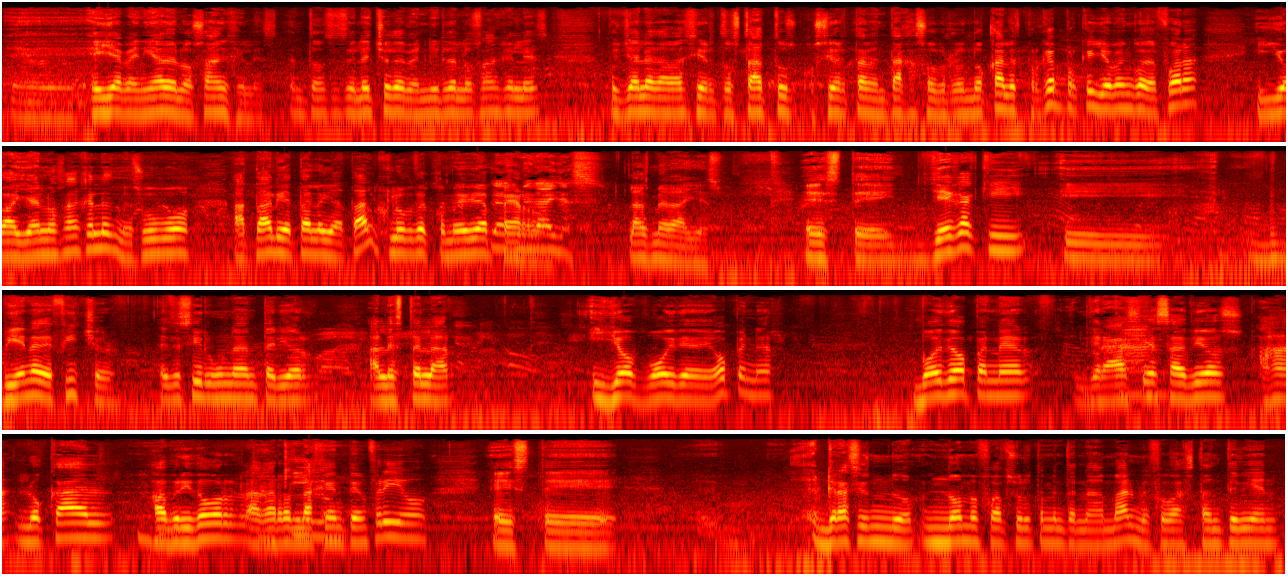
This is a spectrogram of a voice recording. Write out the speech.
Eh, ella venía de Los Ángeles, entonces el hecho de venir de Los Ángeles pues ya le daba cierto estatus o cierta ventaja sobre los locales. ¿Por qué? Porque yo vengo de fuera y yo allá en Los Ángeles me subo a tal y a tal y a tal club de comedia Las perro. medallas. Las medallas. Este, llega aquí y viene de feature, es decir, una anterior al estelar y yo voy de opener. Voy de opener, gracias a Dios, ajá, local, abridor, agarrar la gente en frío. Este, gracias, no, no me fue absolutamente nada mal, me fue bastante bien.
